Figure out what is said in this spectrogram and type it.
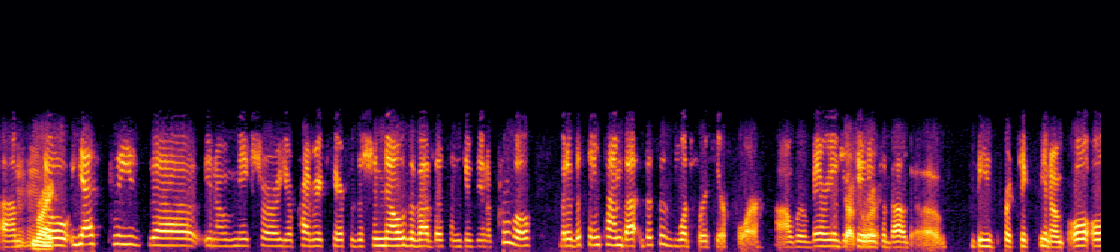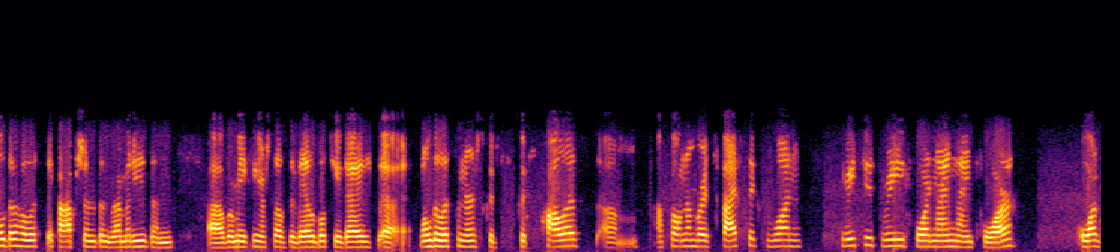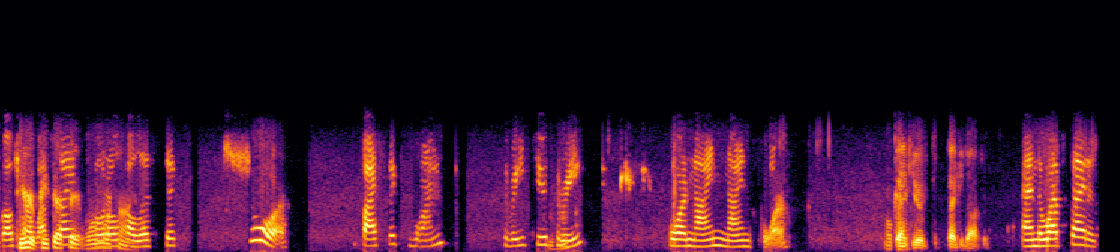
Um, Mhm. Right. So yes, please, uh, you know, make sure your primary care physician knows about this and gives you an approval. But at the same time, that this is what we're here for. Uh, we're very educated right. about uh, these partic, you know, all, all the holistic options and remedies, and uh, we're making ourselves available to you guys. Uh, all the listeners could could call us. Um, our phone number is five six one three two three four nine nine four, or go to Can you our repeat that website, bit one more Total time? Holistic. Sure. Five six one three two three four nine nine four, Okay. Thank you. Thank you, doctor. and the website is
